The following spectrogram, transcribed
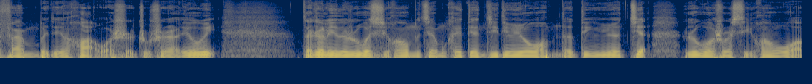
FM 北京话，我是主持人 UV。在这里呢，如果喜欢我们的节目，可以点击订阅我们的订阅键。如果说喜欢我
